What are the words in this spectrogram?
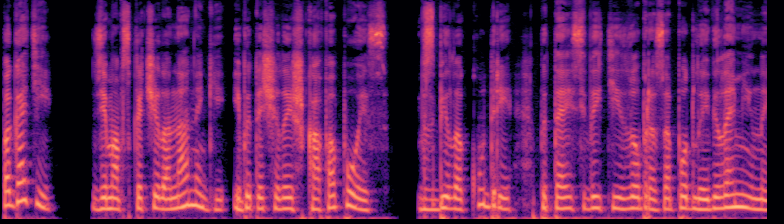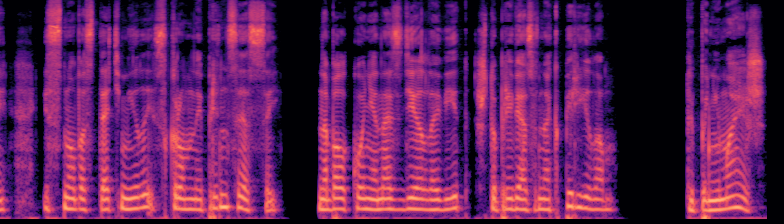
«Погоди!» Зима вскочила на ноги и вытащила из шкафа пояс. Взбила кудри, пытаясь выйти из образа подлой Веламины и снова стать милой, скромной принцессой. На балконе она сделала вид, что привязана к перилам. «Ты понимаешь?»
